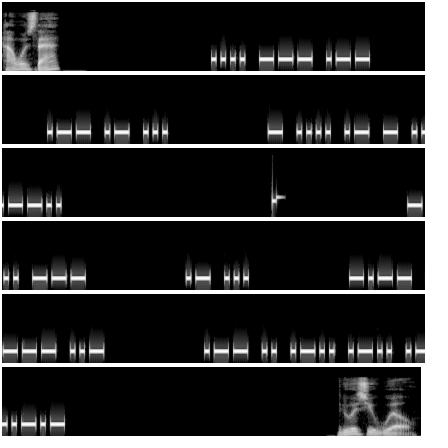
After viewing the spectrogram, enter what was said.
How was that? Do as you will.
